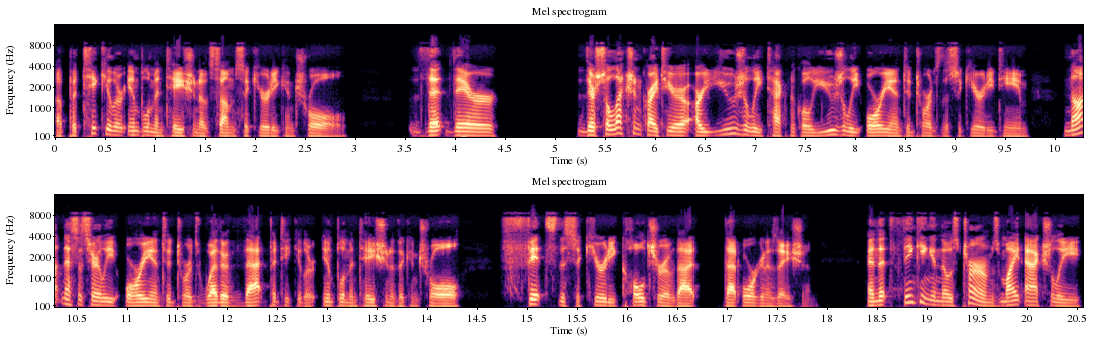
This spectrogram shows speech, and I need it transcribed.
a particular implementation of some security control, that their their selection criteria are usually technical, usually oriented towards the security team, not necessarily oriented towards whether that particular implementation of the control fits the security culture of that that organization. And that thinking in those terms might actually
